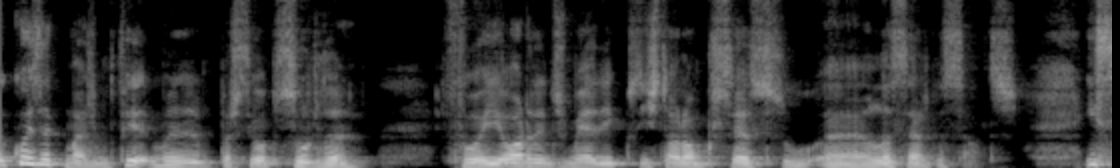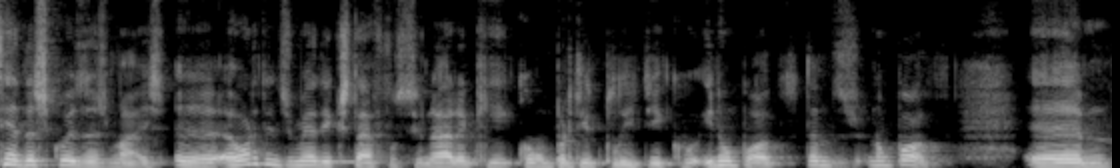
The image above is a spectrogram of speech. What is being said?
a coisa que mais me, me, pareceu absurda foi a Ordem dos Médicos instaurar um processo a uh, Lacerda Salles. Isso é das coisas mais. Uh, a Ordem dos Médicos está a funcionar aqui como um partido político e não pode, estamos, não pode. Uh,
